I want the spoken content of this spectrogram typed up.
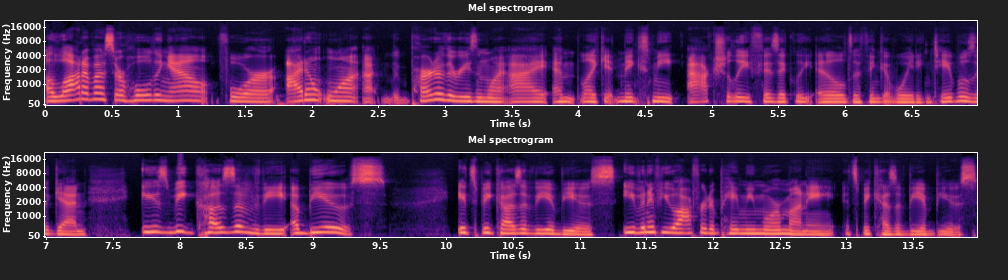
a lot of us are holding out for i don't want uh, part of the reason why i am like it makes me actually physically ill to think of waiting tables again is because of the abuse. It's because of the abuse. Even if you offer to pay me more money it's because of the abuse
